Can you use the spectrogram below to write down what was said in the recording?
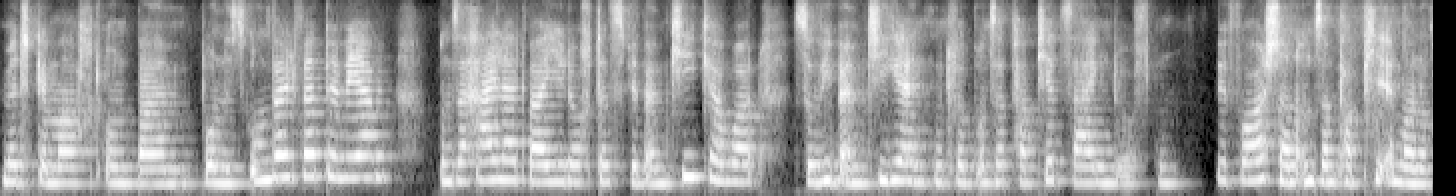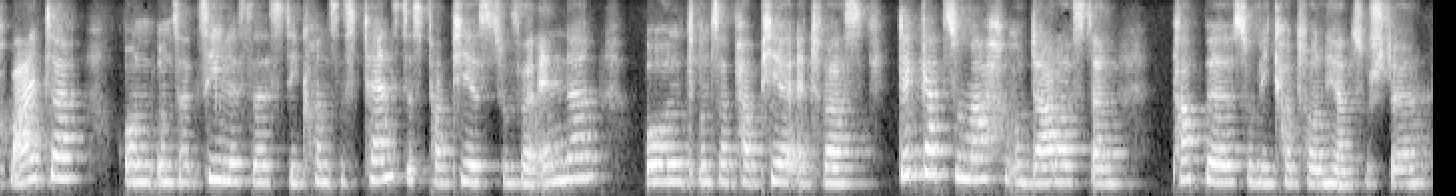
mitgemacht und beim Bundesumweltwettbewerb. Unser Highlight war jedoch, dass wir beim Kika Award sowie beim Tigerentenclub unser Papier zeigen durften. Wir forschen an unserem Papier immer noch weiter und unser Ziel ist es, die Konsistenz des Papiers zu verändern und unser Papier etwas dicker zu machen und daraus dann Pappe sowie Karton herzustellen.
